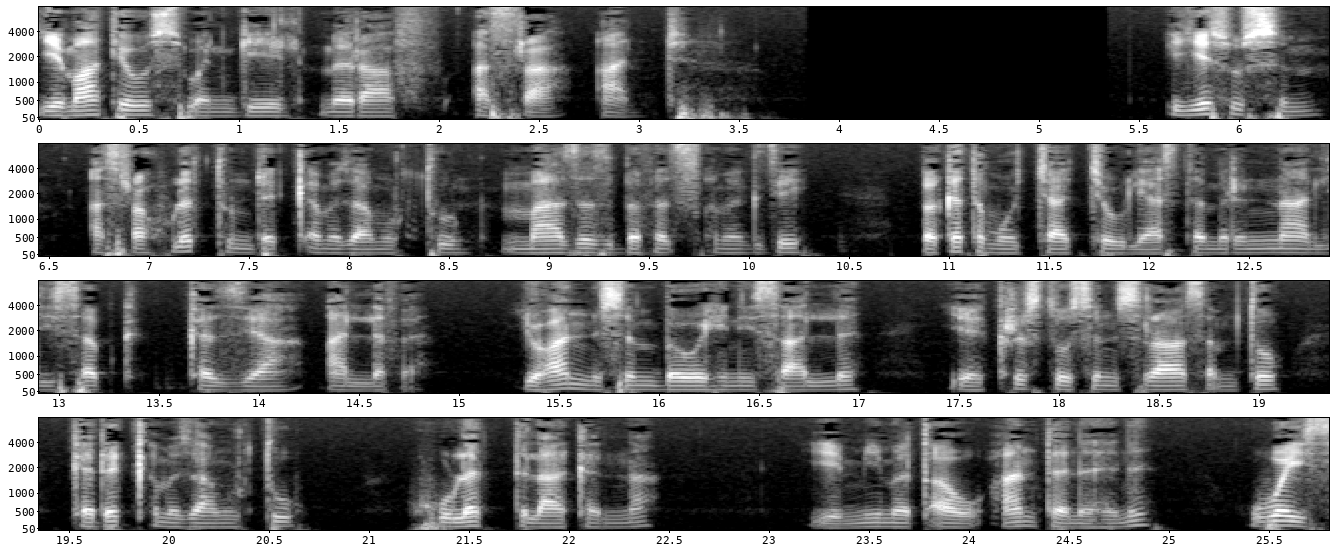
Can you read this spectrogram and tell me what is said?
የማቴዎስ ወንጌል ምዕራፍ አስራ አንድ ኢየሱስም አሥራ ሁለቱን ደቀ መዛሙርቱን ማዘዝ በፈጸመ ጊዜ በከተሞቻቸው ሊያስተምርና ሊሰብክ ከዚያ አለፈ። ዮሐንስም በወህኒ ሳለ የክርስቶስን ሥራ ሰምቶ ከደቀ መዛሙርቱ ሁለት ላከና የሚመጣው አንተ ነህን? ወይስ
